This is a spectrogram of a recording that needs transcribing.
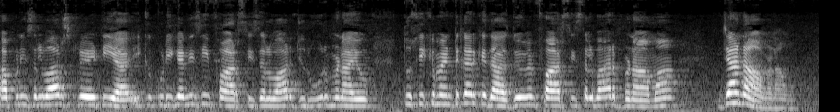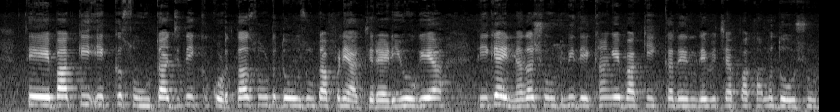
ਆਪਣੀ ਸਲਵਾਰ ਸਟ੍ਰੇਟ ਹੀ ਆ। ਇੱਕ ਕੁੜੀ ਕਹਿੰਦੀ ਸੀ, ਫਾਰਸੀ ਸਲਵਾਰ ਜ਼ਰੂਰ ਬਣਾਇਓ। ਤੁਸੀਂ ਕਮੈਂਟ ਕਰਕੇ ਦੱਸ ਦਿਓ, ਮੈਂ ਫਾਰਸੀ ਸਲਵਾਰ ਬਣਾਵਾਂ ਜਾਂ ਨਾ ਬਣਾਵਾਂ? ਤੇ ਬਾਕੀ ਇੱਕ ਸੂਟ, ਅੱਜ ਤੇ ਇੱਕ ਕੁੜਤਾ ਸੂਟ, ਦੋ ਸੂਟ ਆਪਣੇ ਅੱਜ ਰੈਡੀ ਹੋ ਗਏ ਆ। ਠੀਕ ਹੈ ਇਹਨਾਂ ਦਾ ਸ਼ੂਟ ਵੀ ਦੇਖਾਂਗੇ। ਬਾਕੀ ਇੱਕ ਦਿਨ ਦੇ ਵਿੱਚ ਆਪਾਂ ਕੱਲ ਦੋ ਸ਼ੂਟ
